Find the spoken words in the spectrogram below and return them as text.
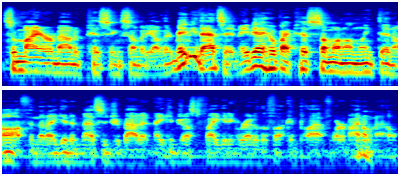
some minor amount of pissing somebody off there. Maybe that's it. Maybe I hope I piss someone on LinkedIn off and that I get a message about it and they can justify getting rid of the fucking platform. I don't know.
